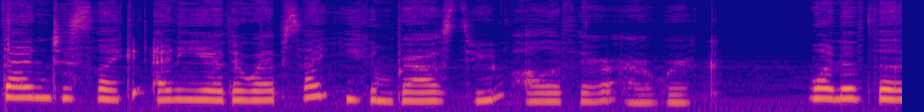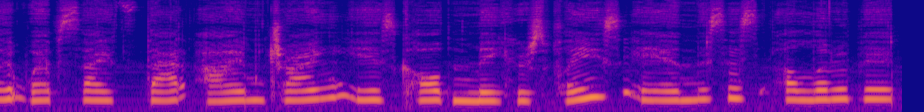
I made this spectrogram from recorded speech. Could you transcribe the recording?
Then, just like any other website, you can browse through all of their artwork. One of the websites that I'm trying is called Maker's Place, and this is a little bit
